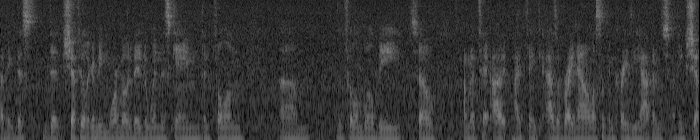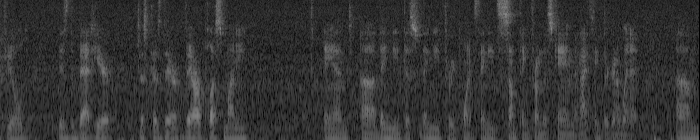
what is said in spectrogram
I think this that Sheffield are going to be more motivated to win this game than Fulham um, than Fulham will be. So I'm going to take. I I think as of right now, unless something crazy happens, I think Sheffield is the bet here, just because they're they are plus money, and uh, they need this. They need three points. They need something from this game, and I think they're going to win it. Um,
